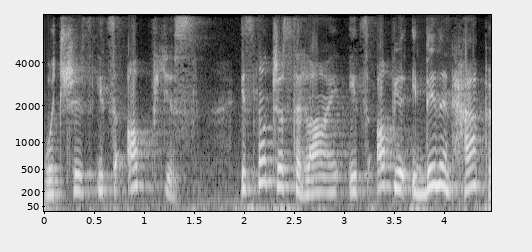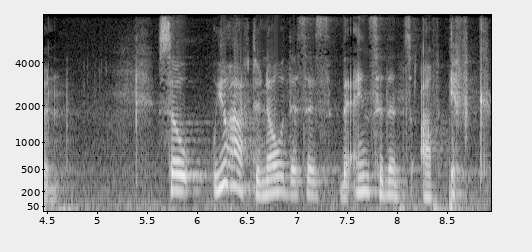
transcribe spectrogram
which is, it's obvious. It's not just a lie, it's obvious, it didn't happen. So you have to know this is the incident of ifk.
